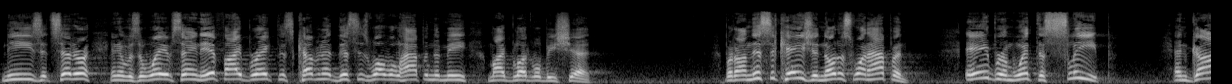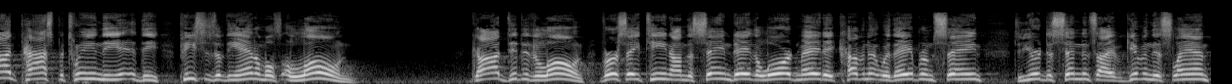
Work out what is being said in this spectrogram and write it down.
knees, etc. And it was a way of saying, if I break this covenant, this is what will happen to me. My blood will be shed. But on this occasion, notice what happened. Abram went to sleep, and God passed between the, the pieces of the animals alone. God did it alone. Verse 18 On the same day, the Lord made a covenant with Abram, saying, To your descendants I have given this land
